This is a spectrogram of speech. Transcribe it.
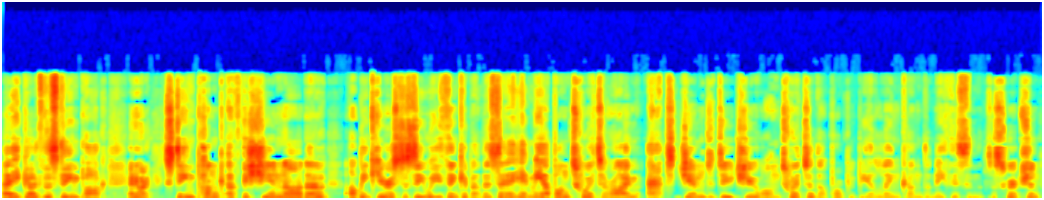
hey, go to the steam park. Anyway, steampunk aficionado. I'll be curious to see what you think about this. Uh, hit me up on Twitter. I'm at Jem Duducu on Twitter. There'll probably be a link underneath this in the description.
